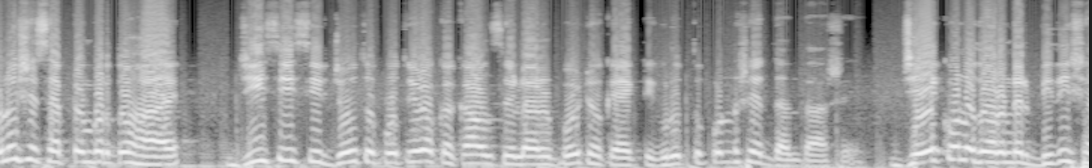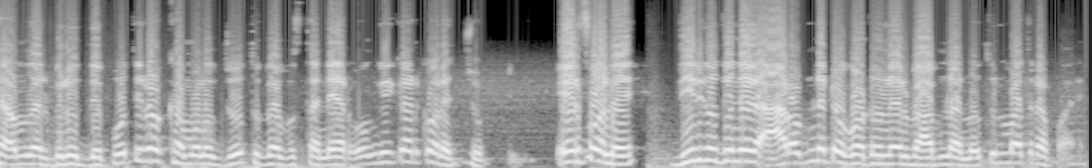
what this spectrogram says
উনিশে সেপ্টেম্বর দোহায় জিসিসির যৌথ প্রতিরক্ষা কাউন্সিলর বৈঠকে একটি গুরুত্বপূর্ণ সিদ্ধান্ত আসে। যে কোনো ধরনের বিদেশি হামলার বিরুদ্ধে প্রতিরক্ষামূলক যৌথ ব্যবস্থা নেওয়ার অঙ্গীকার করে জোটটি এর ফলে দীর্ঘদিনের আরব নেটো গঠনের ভাবনা নতুন মাত্রা পায়।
